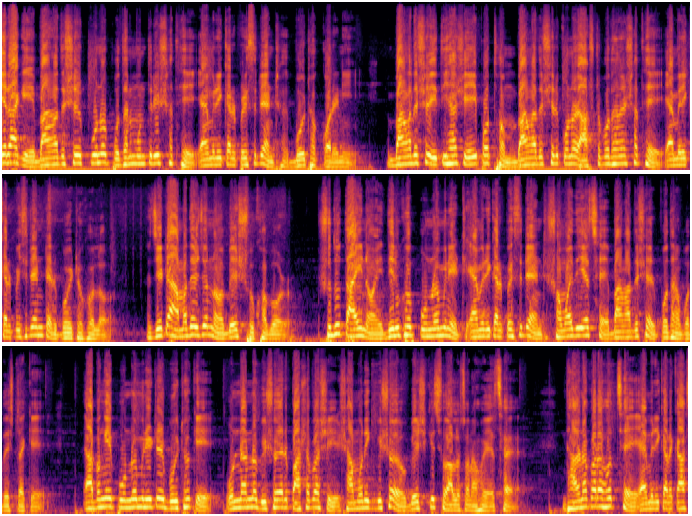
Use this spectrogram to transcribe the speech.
এর আগে বাংলাদেশের কোনো প্রধানমন্ত্রীর সাথে আমেরিকার প্রেসিডেন্ট বৈঠক করেনি। বাংলাদেশের ইতিহাসে এই প্রথম বাংলাদেশের কোনো রাষ্ট্রপ্রধানের সাথে আমেরিকার প্রেসিডেন্টের বৈঠক হলো, যেটা আমাদের জন্য বেশ সুখবর। শুধু তাই নয়, দীর্ঘ পনেরো মিনিট আমেরিকার প্রেসিডেন্ট সময় দিয়েছে বাংলাদেশের প্রধান উপদেষ্টাকে। এবং এই পনেরো মিনিটের বৈঠকে অন্যান্য বিষয়ের পাশাপাশি সামরিক বিষয়েও বেশ কিছু আলোচনা হয়েছে। ধারণা করা হচ্ছে, আমেরিকার কাছ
